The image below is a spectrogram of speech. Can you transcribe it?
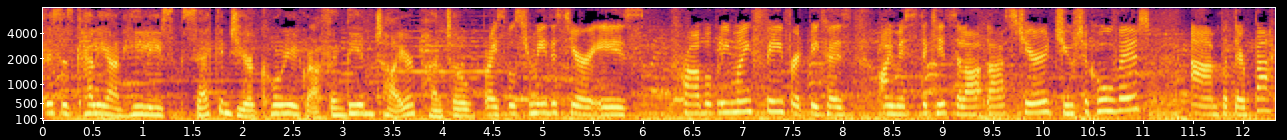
This is Kellyanne Healy's second year choreographing the entire panto. But I suppose for me this year is probably my favourite because I missed the kids a lot last year due to COVID. Um, but they're back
